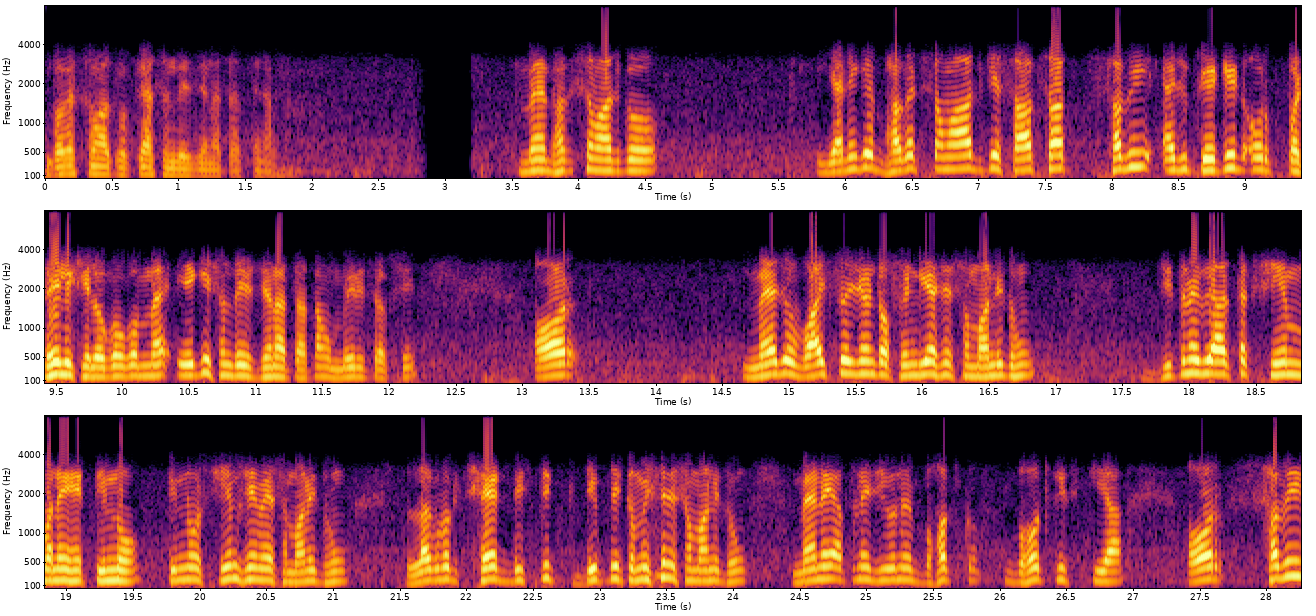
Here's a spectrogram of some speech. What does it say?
भगत समाज को क्या संदेश देना चाहते हैं आप? मैं भक्त समाज को यानी कि भगत समाज के साथ साथ सभी एजुकेटेड और पढ़े लिखे लोगों को मैं एक ही संदेश देना चाहता हूँ मेरी तरफ़ से। और मैं जो वाइस प्रेसिडेंट ऑफ़ इंडिया से सम्मानित हूँ, जितने भी आज तक सीएम बने हैं तीनों तीनों सीएम से मैं सम्मानित हूँ। लगभग छः डिस्ट्रिक्ट डिप्टी कमिश्नर सम्मानित हूँ। मैंने अपने जीवन में बहुत बहुत कुछ किया। और सभी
